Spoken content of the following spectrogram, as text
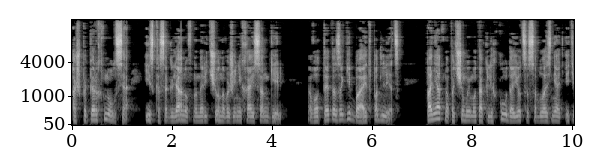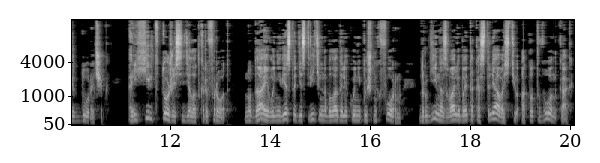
аж поперхнулся, искоса глянув на нареченного жениха Исангель. Вот это загибает подлец. Понятно, почему ему так легко удается соблазнять этих дурочек. Рихильд тоже сидел, открыв рот. Ну да, его невеста действительно была далеко не пышных форм. Другие назвали бы это костлявостью, а тот вон как.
